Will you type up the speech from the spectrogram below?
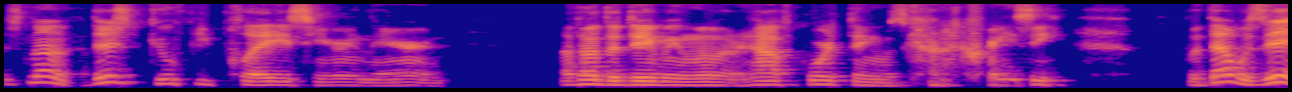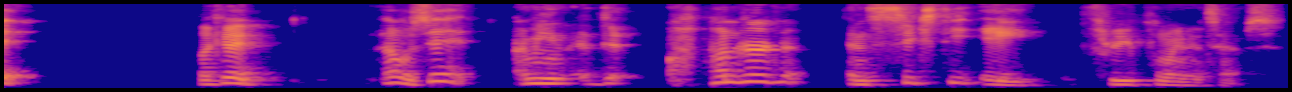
There's none. Of that. There's goofy plays here and there. And I thought the Damian Lillard half court thing was kind of crazy, but that was it. Like I, that was it. I mean, 168 three point attempts.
